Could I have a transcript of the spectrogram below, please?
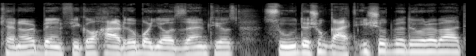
کنار بنفیکا هر دو با 11 امتیاز صعودشون قطعی شد به دور بعد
